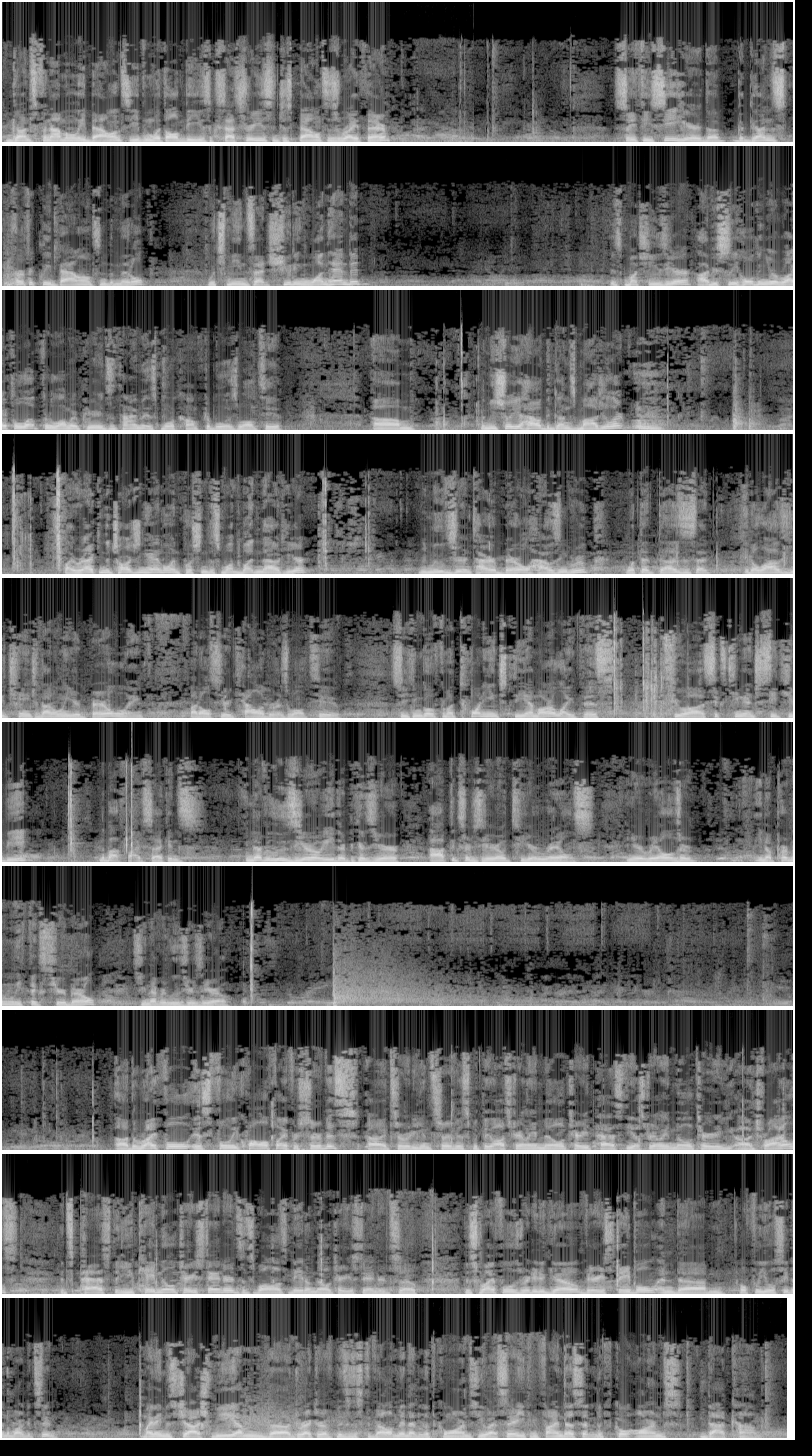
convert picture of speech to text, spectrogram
Gun's phenomenally balanced, even with all these accessories, it just balances right there. So if you see here, the, the gun's perfectly balanced in the middle, which means that shooting one-handed is much easier. Obviously, holding your rifle up for longer periods of time is more comfortable as well too. Um, let me show you how the gun's modular. By racking the charging handle and pushing this one button out here, removes your entire barrel housing group. What that does is that it allows you to change not only your barrel length, but also your caliber as well too. So you can go from a 20 inch DMR like this to a 16 inch CQB in about five seconds. You never lose zero either because your optics are zero to your rails, and your rails are, you know, permanently fixed to your barrel, so you never lose your zero. Uh, the rifle is fully qualified for service. Uh, it's already in service with the Australian military, passed the Australian military uh, trials. It's passed the UK military standards as well as NATO military standards. So this rifle is ready to go, very stable, and um, hopefully you'll see it in the market soon. My name is Josh Wee. I'm the Director of Business Development at Lithgow Arms USA. You can find us at lithgowarms.com.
